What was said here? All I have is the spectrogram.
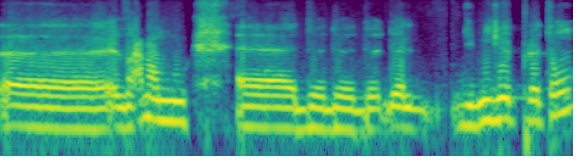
euh, vraiment mou, euh, de, de, de, de- du milieu de peloton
